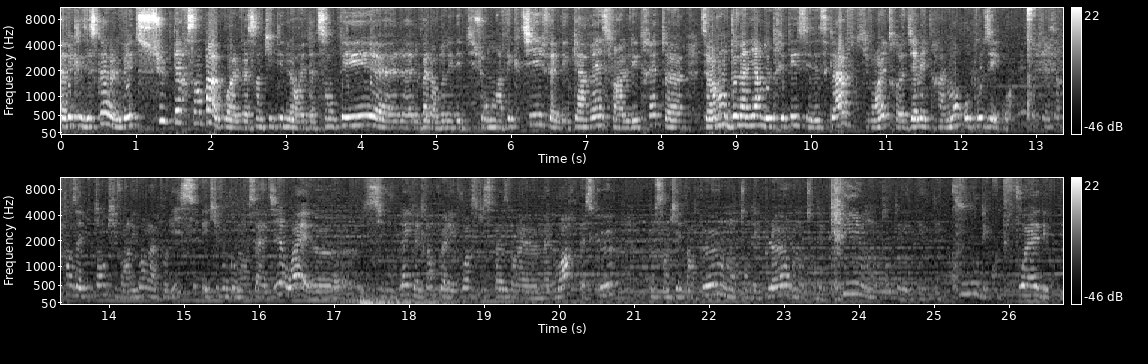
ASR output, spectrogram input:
avec les esclaves, elle va être super sympa, quoi. Elle va s'inquiéter de leur état de santé, elle, va leur donner des petits surnoms affectifs, elle les caresse, enfin, elle les traite. Euh, c'est vraiment deux manières de traiter ces esclaves qui vont être diamétralement opposées, quoi. Y a certains habitants qui vont aller voir la police et qui vont commencer à dire Ouais, euh, s'il vous plaît, quelqu'un peut aller voir ce qui se passe dans le manoir parce que on s'inquiète un peu, on entend des pleurs, on entend des cris, on entend des, coups, des coups de fouet, des coups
